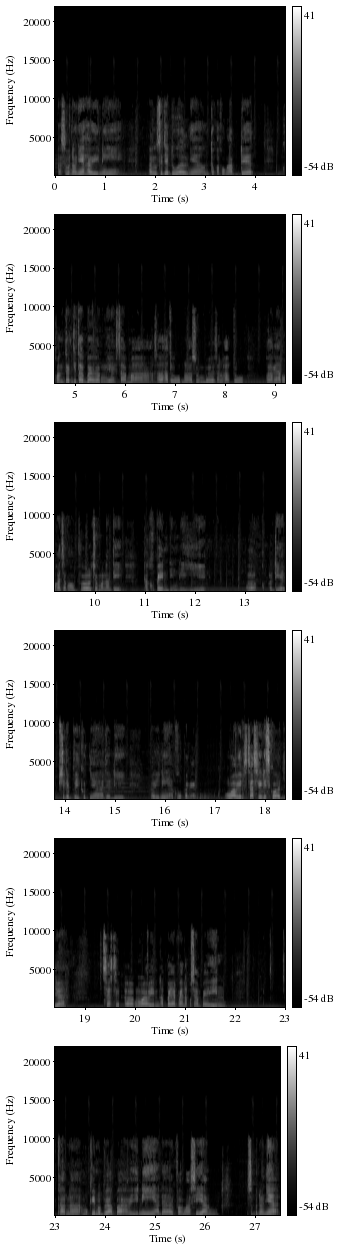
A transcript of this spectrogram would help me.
Uh, sebenarnya hari ini harusnya jadwalnya untuk aku ngupdate konten kita bareng ya sama salah satu narasumber, salah satu orang yang aku ngajak ngobrol. Cuma nanti aku pending di uh, di episode berikutnya. Jadi hari ini aku pengen ngeluarin stress release aja saya uh, ngeluarin apa yang pengen aku sampaikan karena mungkin beberapa hari ini ada informasi yang sebenarnya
